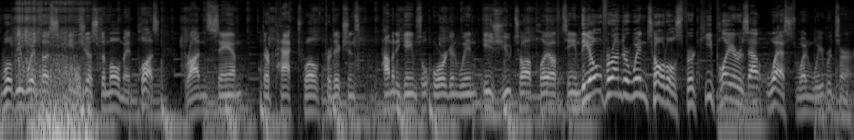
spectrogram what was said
will be with us in just a moment. Plus, Rod and Sam, their Pac 12 predictions. How many games will Oregon win? Is Utah a playoff team? The over under win totals for key players out west when we return.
